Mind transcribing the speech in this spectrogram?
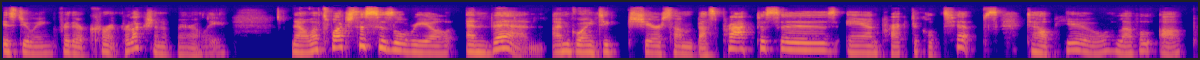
is doing for their current production of Merrily. Now let's watch the sizzle reel, and then I'm going to share some best practices and practical tips to help you level up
